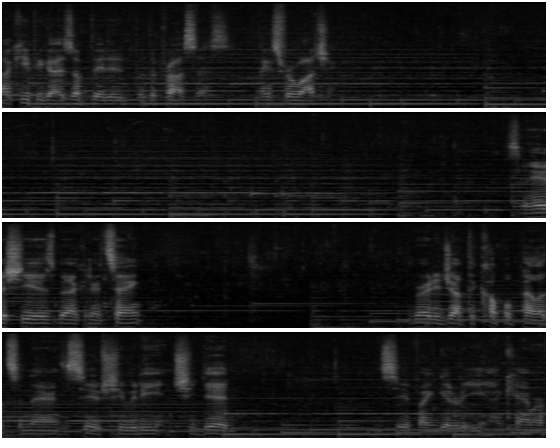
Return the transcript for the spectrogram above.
I'll keep you guys updated with the process. Thanks for watching. So here she is back in her tank. I've already dropped a couple pellets in there to see if she would eat, and she did. Let's see if I can get her to eat on camera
